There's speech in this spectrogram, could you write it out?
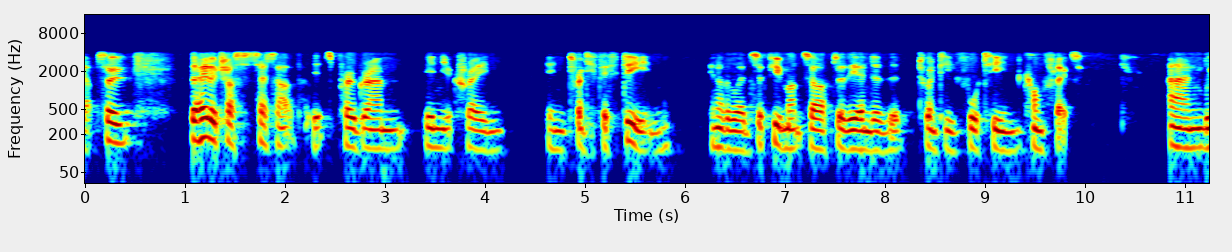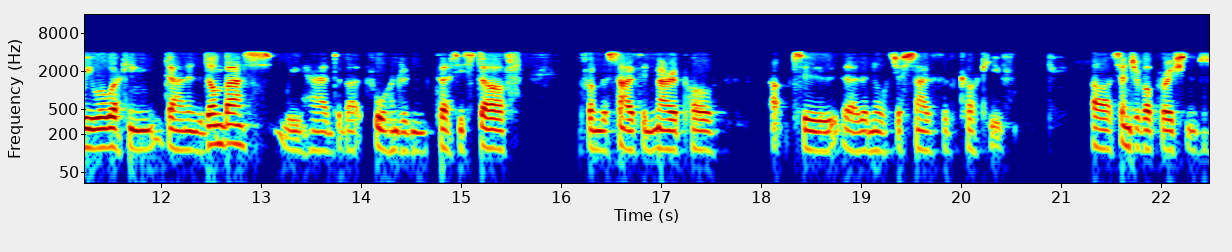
Yep. So the Halo Trust set up its program in Ukraine in 2015 in other words, a few months after the end of the 2014 conflict. And we were working down in the Donbass. We had about 430 staff from the south in Mariupol up to uh, the north, just south of Kharkiv. Our center of operations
